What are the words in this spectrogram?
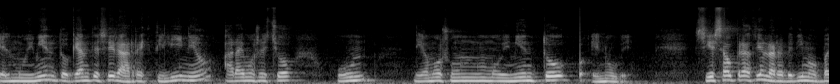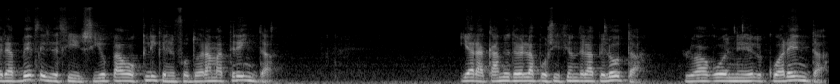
el movimiento que antes era rectilíneo, ahora hemos hecho un, digamos, un movimiento en V. Si esa operación la repetimos varias veces, es decir, si yo hago clic en el fotograma 30 y ahora cambio de ver la posición de la pelota, lo hago en el 40,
